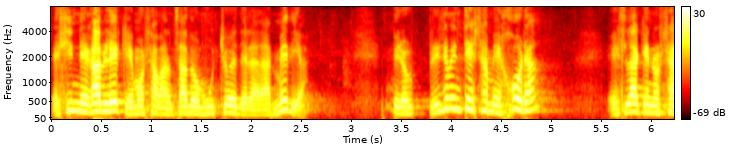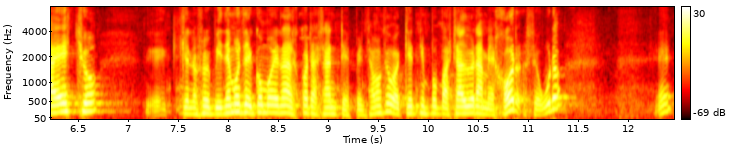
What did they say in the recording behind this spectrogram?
Es innegable que hemos avanzado mucho desde la Edad Media, pero precisamente esa mejora es la que nos ha hecho eh, que nos olvidemos de cómo eran las cosas antes. Pensamos que cualquier tiempo pasado era mejor, ¿seguro? ¿Eh?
